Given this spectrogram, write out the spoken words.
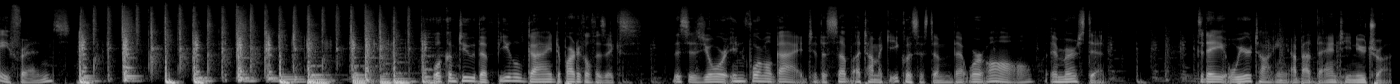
Hey, friends. Welcome to the Field Guide to Particle Physics. This is your informal guide to the subatomic ecosystem that we're all immersed in. Today, we're talking about the antineutron.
